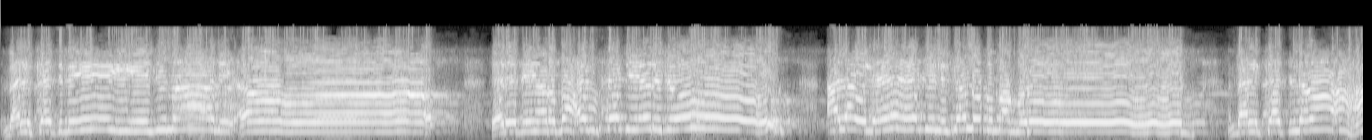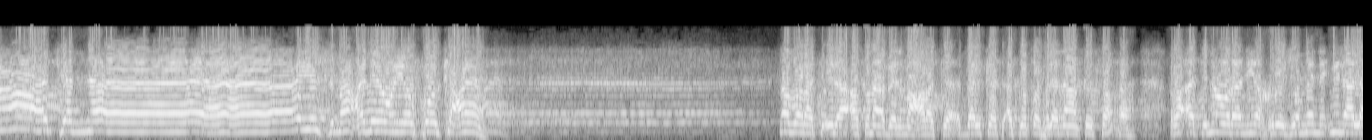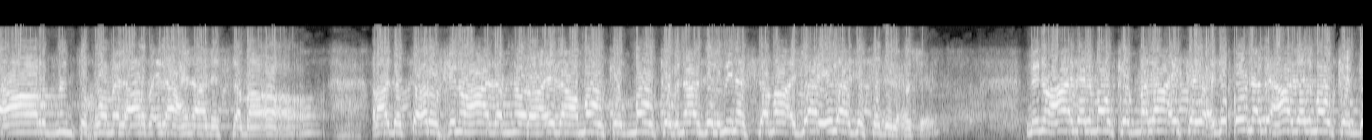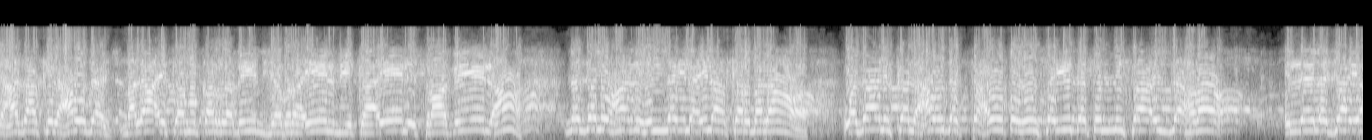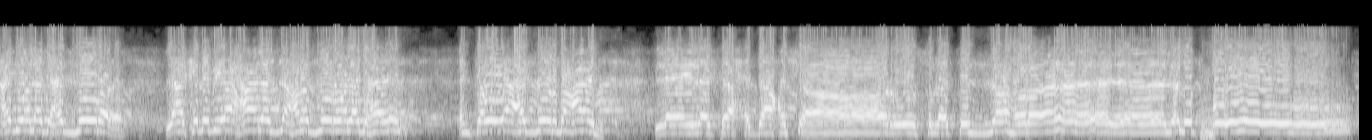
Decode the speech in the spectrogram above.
بل كتبي زماني أوه يرد يرضع انت يردون على ولاد القلب ممرود بل كتلوها كنا يسمعني ويفكعه نظرت إلى أطناب المعركة بلكت أكو طفلة ناقصة. رأت نورا يخرج من, من الأرض من تخوم الأرض إلى عنان السماء. رادت تعرف شنو هذا النور؟ إذا موكب موكب نازل من السماء جاي إلى جسد الحسين. من هذا الموكب ملائكة يحدقون بهذا الموكب بهذاك الهودج ملائكة مقربين جبرائيل ميكائيل إسرافيل ها؟ نزلوا هذه الليلة إلى كربلاء. وذلك العودة تحوطه سيدة النساء الزهراء. الليلة جاي عند ولدها تزوره لكن بيا حال الزهرة تزور ولدها أنت وياها تزور بعد. ليلة أحد عشر وصلت الزهرة للطفوف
